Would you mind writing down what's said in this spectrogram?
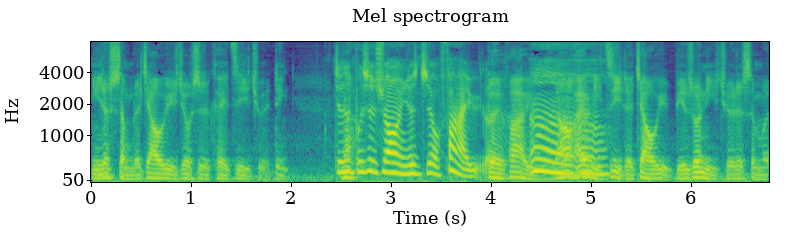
你的省的教育就是可以自己决定。就是不是双语，就只有法语了。对，法语。然后还有你自己的教育，比如说你觉得什么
